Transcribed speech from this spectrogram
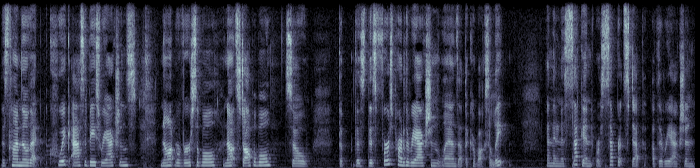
This time though, that quick acid-base reactions, not reversible, not stoppable. So the, this, this first part of the reaction lands at the carboxylate, and then in a second or separate step of the reaction,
